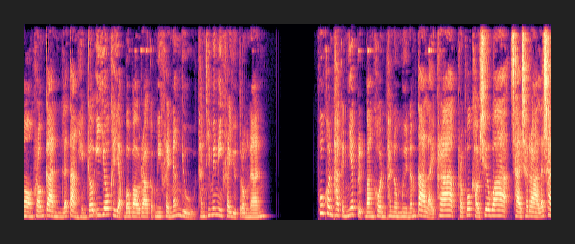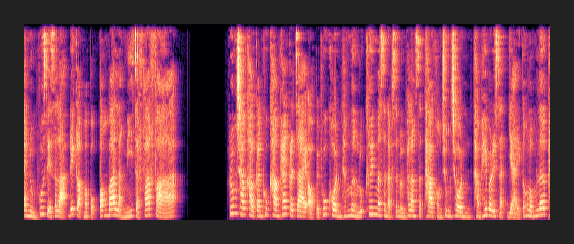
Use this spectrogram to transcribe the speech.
มองพร้อมกัน และต่างเห็นเก้าอี้โยกขยับเบาๆราวกับมีใครนั่งอยู่ ทั้งที่ไม่มีใครอยู่ตรงนั้น ผู้คนพากันเงียบกริบบางคนพนมมือน้ำตาไหลพราก เพราะพวกเขาเชื่อว่าชายชราและชายหนุ่มผู้เสียสละได้กลับมาปกป้องบ้านหลังนี้จากฟากฟ้า รุ่งเช้าข่าวการคุกคามแพร่กระจายออกไปผู้คนทั้งเมืองลุกขึ้นมาสนับสนุนพลังศรัทธาของชุมชนทำให้บริษัทใหญ่ต้องล้มเลิกแผ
